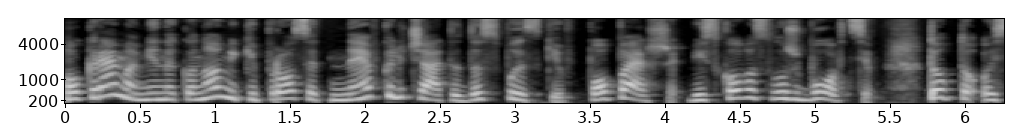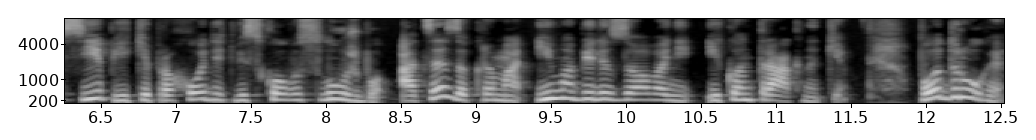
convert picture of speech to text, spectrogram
Окремо Мінекономіки просить не включати до списків, по-перше, військовослужбовців, тобто осіб, які проходять військову службу, а це, зокрема, і мобілізовані, і контрактники. По-друге,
